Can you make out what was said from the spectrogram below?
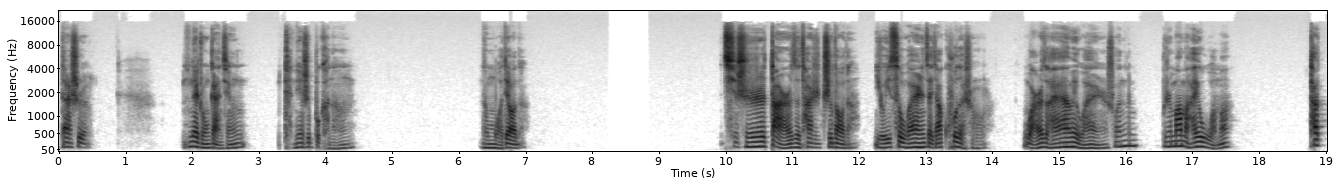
但是那种感情肯定是不可能能抹掉的。其实大儿子他是知道的。有一次我爱人在家哭的时候，我儿子还安慰我爱人说：“那不是妈妈还有我吗？”他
